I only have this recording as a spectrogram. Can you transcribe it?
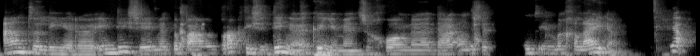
aan te leren. In die zin, met bepaalde praktische dingen kun je mensen gewoon uh, daar ontzettend goed in begeleiden. Ja,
